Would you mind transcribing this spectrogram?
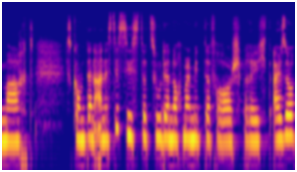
macht. Es kommt ein Anästhesist dazu, der nochmal mit der Frau spricht. Also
